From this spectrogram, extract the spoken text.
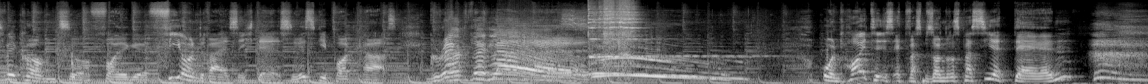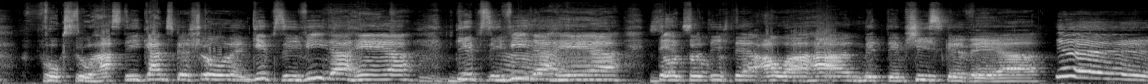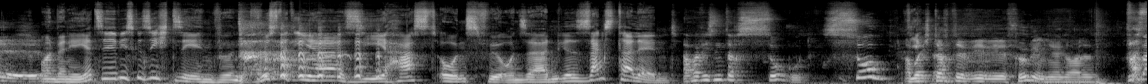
Herzlich willkommen zur Folge 34 des Whisky Podcasts Grab the Glass. Und heute ist etwas Besonderes passiert, denn Fuchs, du hast die Gans gestohlen, gib sie wieder her, gib sie wieder her, sonst holt dich der Auerhahn mit dem Schießgewehr. Yay! Und wenn ihr jetzt Silvis Gesicht sehen würdet, wüsstet ihr, sie hasst uns für unser Gesangstalent. Aber wir sind doch so gut. So Aber ich dachte, wir, wir vögeln hier gerade. Was?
